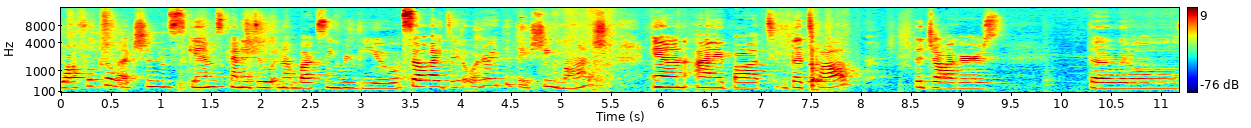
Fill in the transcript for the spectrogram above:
waffle collection. Skims kind of do an unboxing review. So i did order it the day she launched and i bought the top the joggers the little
